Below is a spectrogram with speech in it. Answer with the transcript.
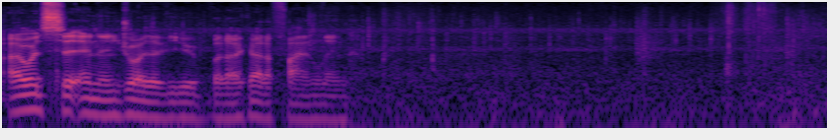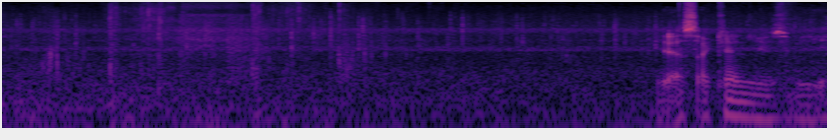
I would sit and enjoy the view, but I gotta find Lynn. Yes, I can use V.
